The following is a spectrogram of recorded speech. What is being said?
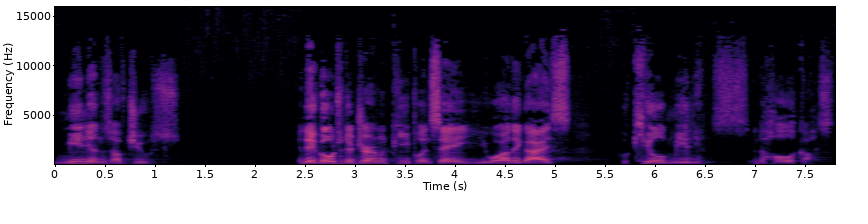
millions of Jews. And they go to the German people and say, You are the guys who killed millions in the Holocaust.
